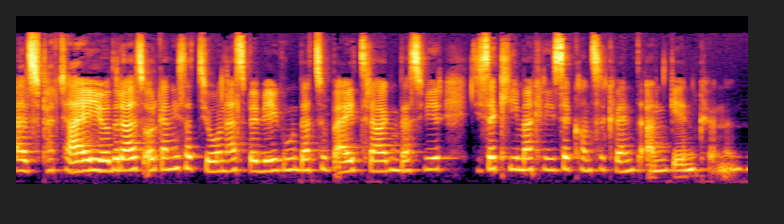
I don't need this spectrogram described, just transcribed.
als Partei oder als Organisation, als Bewegung dazu beitragen, dass wir diese Klimakrise konsequent angehen können.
